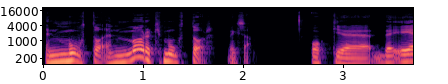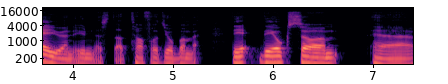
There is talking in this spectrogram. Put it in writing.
en motor, en mörk motor. Liksom. Och eh, det är ju en ynnest att ha fått jobba med. Det, det är också, eh,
